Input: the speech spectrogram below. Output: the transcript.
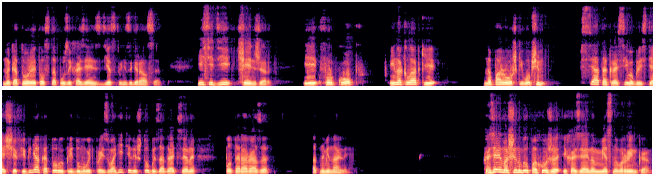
на которые толстопузый хозяин с детства не забирался, и CD-ченджер, и форкоп, и накладки на порожки. В общем, вся та красиво блестящая фигня, которую придумывают производители, чтобы задрать цены в полтора раза от номинальной. Хозяин машины был, похоже, и хозяином местного рынка.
